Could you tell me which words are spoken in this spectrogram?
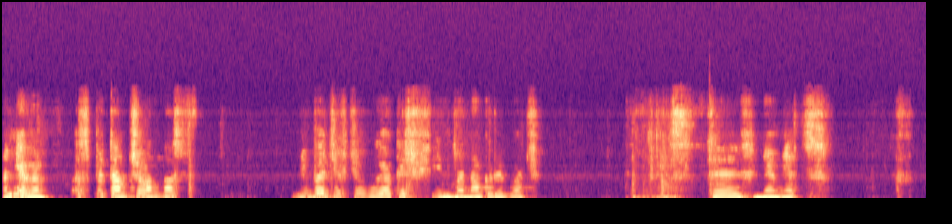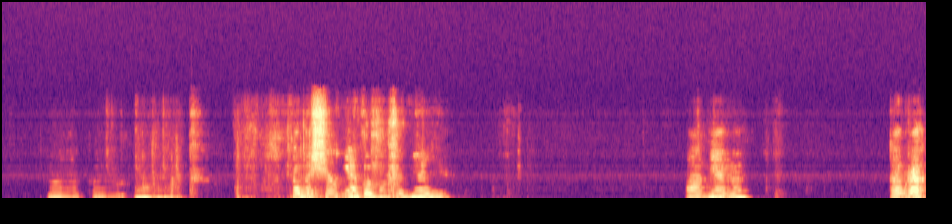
A nie wiem, a spytam, czy on nas nie będzie chciał jakieś filmy nagrywać z tych Niemiec. To by się u niego może mieli. A nie wiem. Dobra,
